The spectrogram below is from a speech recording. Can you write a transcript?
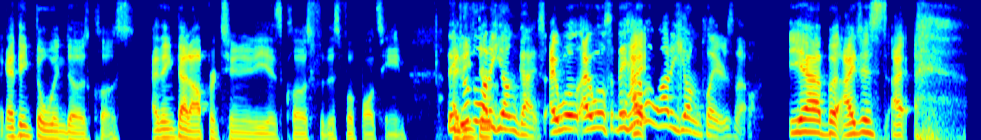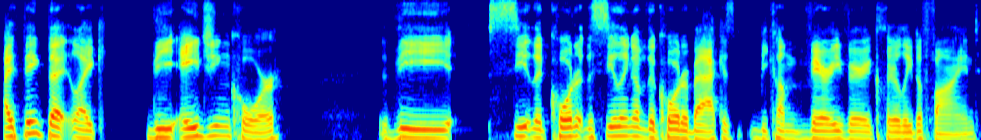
like I think the window is close. I think that opportunity is close for this football team. They I do have a lot of young guys. I will. I will. say They have I, a lot of young players though. Yeah, but I just I I think that like the aging core, the see the quarter the ceiling of the quarterback has become very very clearly defined,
